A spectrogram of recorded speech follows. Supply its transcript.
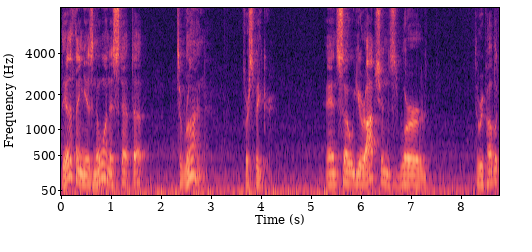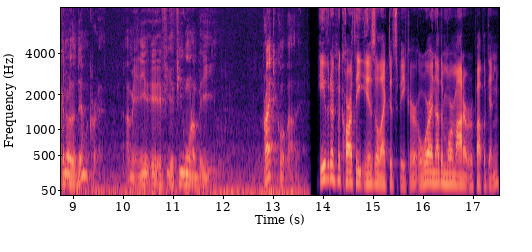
The other thing is, no one has stepped up to run for speaker, and so your options were the Republican or the Democrat. I mean, if if you want to be practical about it. Even if McCarthy is elected Speaker or another more moderate Republican,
